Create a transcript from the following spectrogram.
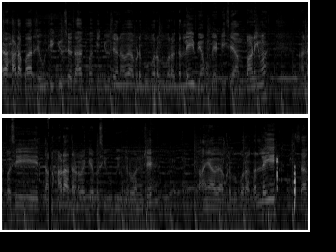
સાડા બાર જેવું થઈ ગયું છે, શાક પાકી ગયું છે, અને હવે આપણે બપોરા બપોરા કરી લઈએ. ભેહું બેઠી છે આમ પાણીમાં. અને પછી ત્રણ, સાડા ત્રણ વાગ્યા પછી ઊભી કરવાનું છે. તો અહીંયા હવે આપણે બપોરા કરી લઈએ. શાક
